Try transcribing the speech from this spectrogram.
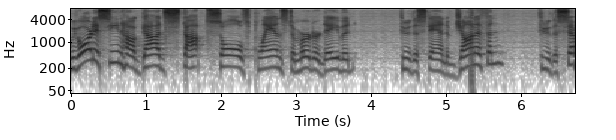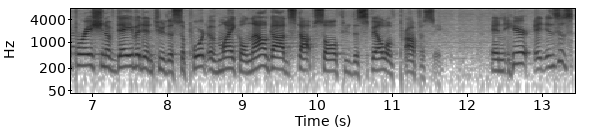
we've already seen how God stopped Saul's plans to murder David through the stand of Jonathan, through the separation of David, and through the support of Michal. Now, God stops Saul through the spell of prophecy. And here, this is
